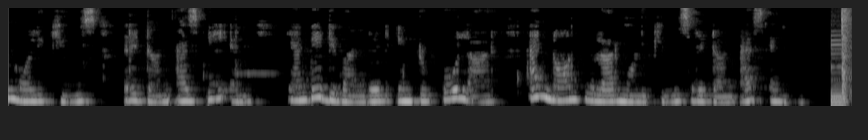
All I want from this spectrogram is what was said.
molecules written as BM can be divided into polar and non-polar molecules written as NP.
